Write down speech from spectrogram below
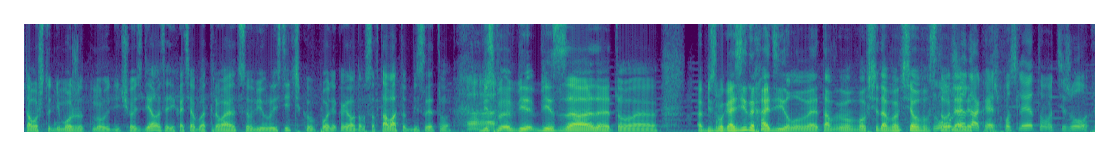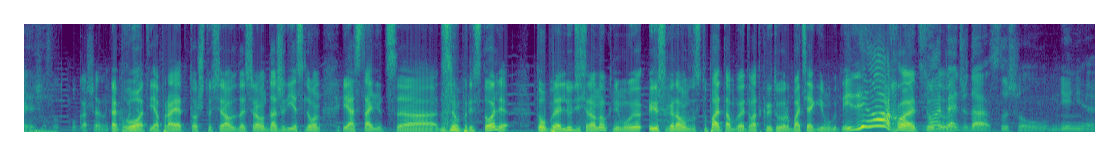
того, что не может, ну, ничего сделать, они хотя бы отрываются в юмористическом поле, когда он там с автоматом без этого, без, бе- без, а, этого, а, без магазина ходил, блядь, там его во всегда во все Ну, вставляли. уже, да, конечно, после этого тяжело, конечно, Лукашенко. Так будет. вот, я про это, то, что все равно, все равно, даже если он и останется на своем престоле, то, бля, люди все равно к нему, э, если когда он выступает, там, блядь, в открытую работяги ему говорят, иди нахуй Ну, отсюда. опять же, да, слышал мнение,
